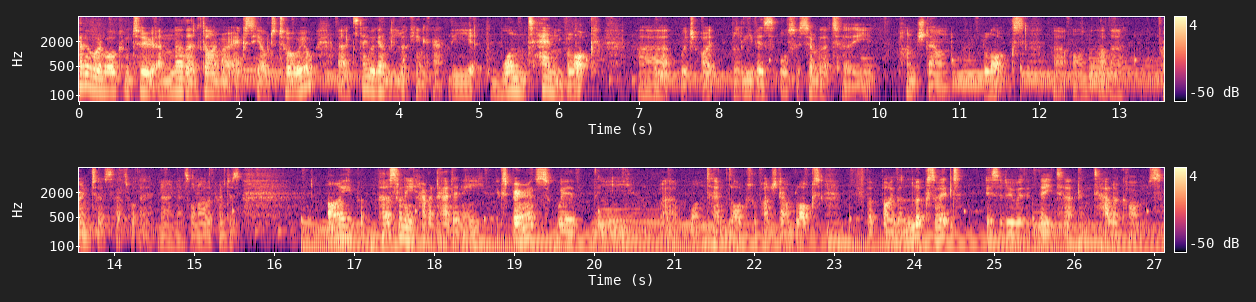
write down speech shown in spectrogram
Hello and welcome to another Dymo XTL tutorial. Uh, today we're going to be looking at the 110 block, uh, which I believe is also similar to the punch down blocks uh, on other printers, that's what they're known as on other printers. I personally haven't had any experience with the uh, 110 blocks or punch down blocks, but by the looks of it, it's to do with data and telecoms.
